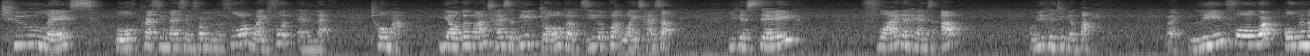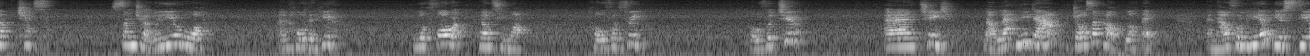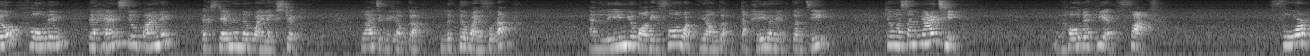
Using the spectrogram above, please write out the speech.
Two legs Both pressing nice and firm on the floor, right foot and left. 操埋，右脚板踩实啲，左脚趾嘅骨位踩实。You can stay, fly the hands up, or you can take a bind. Right, lean forward, open up chest. 伸长个腰嘅喎，and hold it here. Look forward，向前望。Hold for three. Hold for two. And change. Now left knee down, 左膝头落地。And now from here, you're still holding the hand, still binding, extending the right leg straight. 拉直嘅右脚，lift the right foot up, and lean your body forward. 右脚趌起嘅脚趾，将个身挨前。And hold it here. Five, four,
